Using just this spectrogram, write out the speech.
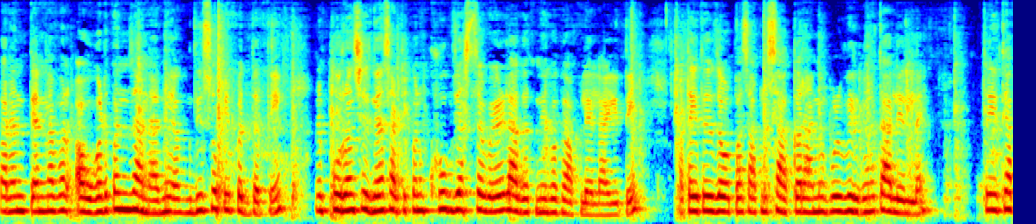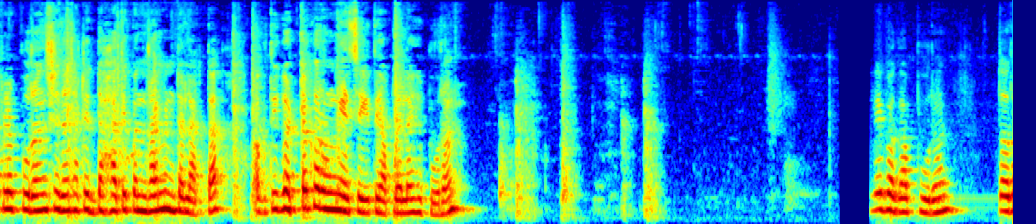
कारण त्यांना पण अवघड पण जाणार नाही अगदी सोपी पद्धत आहे. आणि पुरण शिजण्यासाठी पण खूप जास्त वेळ लागत नाही बघा आपल्याला इथे. आता इथे जवळपास आपली साखर आणि गुळ विरघळत आलेलं आहे. तर इथे आपल्या पुरण शिजण्यासाठी दहा ते पंधरा मिनटं लागतात. अगदी घट्ट करून घ्यायचं इथे आपल्याला हे पुरण. हे बघा पुरण. तर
